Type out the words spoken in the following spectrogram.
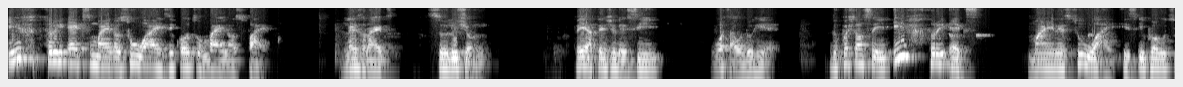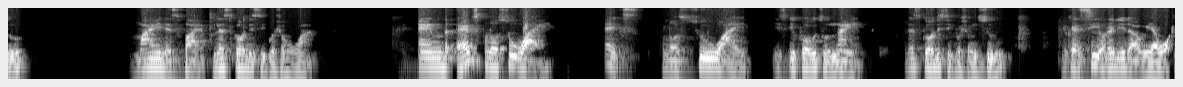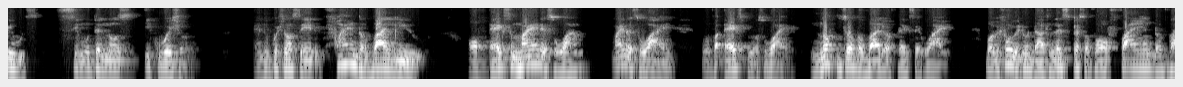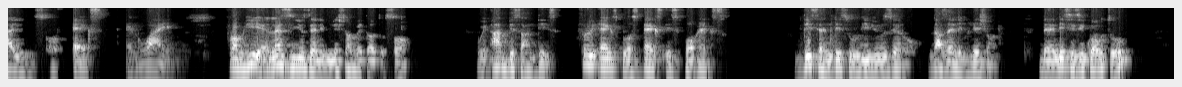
If 3x minus y is equal to minus 5, let's write solution. Pay attention and see what I will do here. The question said if 3x minus 2y is equal to minus 5, let's call this equation 1. And x plus 2y, x plus 2y is equal to 9. Let's call this equation 2. You can see already that we are working with simultaneous equation. And the question said, find the value of x minus 1 minus y over x plus y. Not just the value of x and y. But before we do that, let's first of all find the values of x and y. From here, let's use the elimination method to solve. We add this and this. 3x plus x is 4x. This and this will give you 0. That's elimination. Then this is equal to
